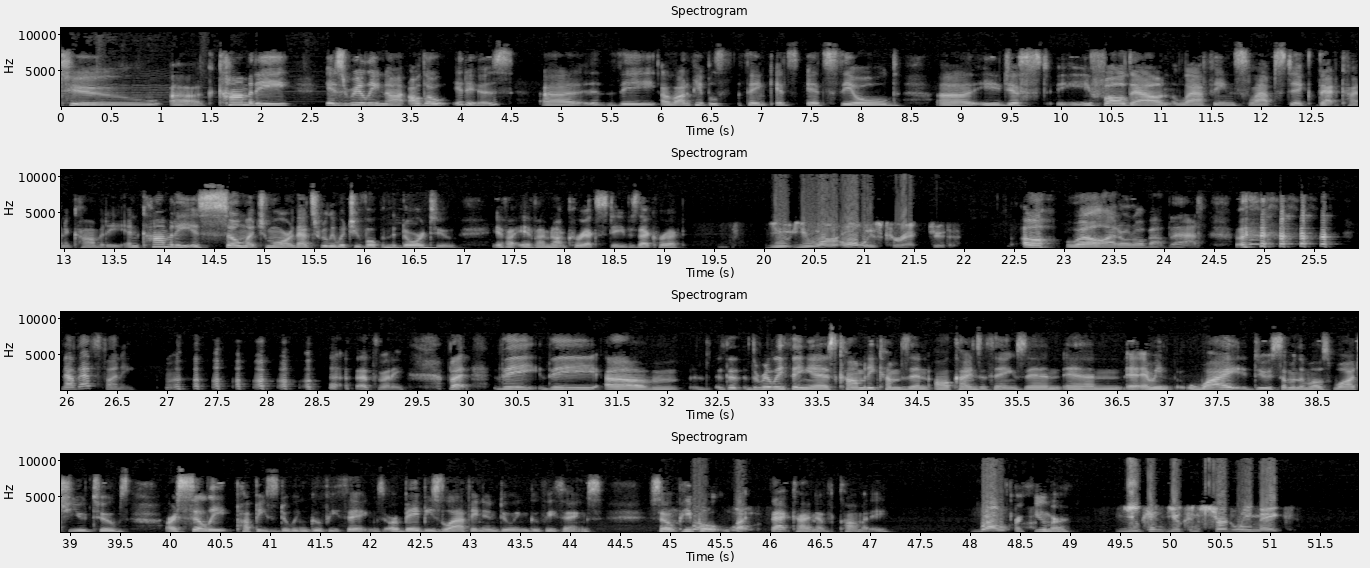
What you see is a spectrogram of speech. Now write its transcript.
to uh, comedy is really not, although it is. Uh, the a lot of people think it's it's the old uh, you just you fall down laughing slapstick that kind of comedy. And comedy is so much more. That's really what you've opened the door to if i if i'm not correct steve. Is that correct? You you are always correct, Judith oh well i don't know about that. Now that's funny that's funny. But the the um the the really thing is comedy comes in all kinds of things. And and i mean why do some of the most watched youtubes are silly puppies doing goofy things or babies laughing and doing goofy things? So people Well, well- like that kind of comedy. Well, or humor. You can you can certainly make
